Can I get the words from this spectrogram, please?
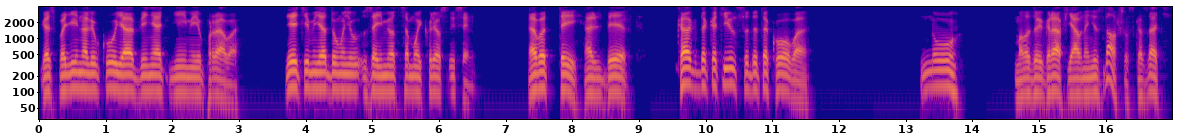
Господина Люку я обвинять не имею права. Этим, я думаю, займется мой крестный сын. А вот ты, Альберт, как докатился до такого? Ну, молодой граф явно не знал, что сказать.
